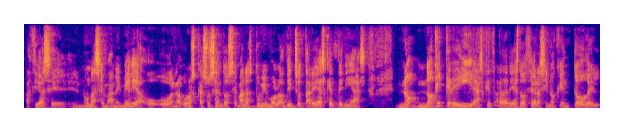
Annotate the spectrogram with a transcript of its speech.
hacías en una semana y media o, en algunos casos en dos semanas. Tú mismo lo has dicho, tareas que tenías, no, no que creías que tardarías 12 horas, sino que en Toggle,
